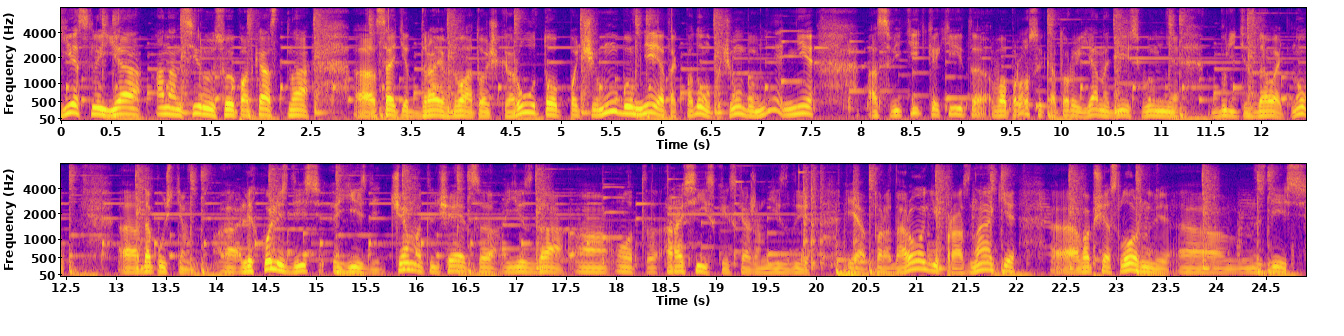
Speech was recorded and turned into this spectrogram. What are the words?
Если я анонсирую свой подкаст на э, сайте drive2.ru, то почему бы мне, я так подумал, почему бы мне не осветить какие-то вопросы, которые, я надеюсь, вы мне будете задавать. Ну, э, допустим, э, легко ли здесь ездить? Чем отличается езда от российской, скажем, езды? Я про дороги, про знаки. Вообще сложно ли здесь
